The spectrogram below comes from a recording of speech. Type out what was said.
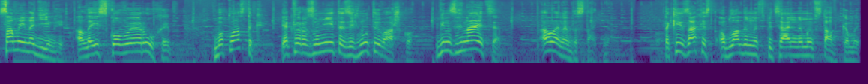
самий надійний, але й сковує рухи. Бо пластик, як ви розумієте, зігнути важко. Він згинається, але недостатньо. Такий захист обладнаний спеціальними вставками,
